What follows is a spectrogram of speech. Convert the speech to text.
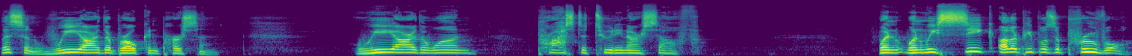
Listen, we are the broken person. We are the one prostituting ourselves. When, when we seek other people's approval,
